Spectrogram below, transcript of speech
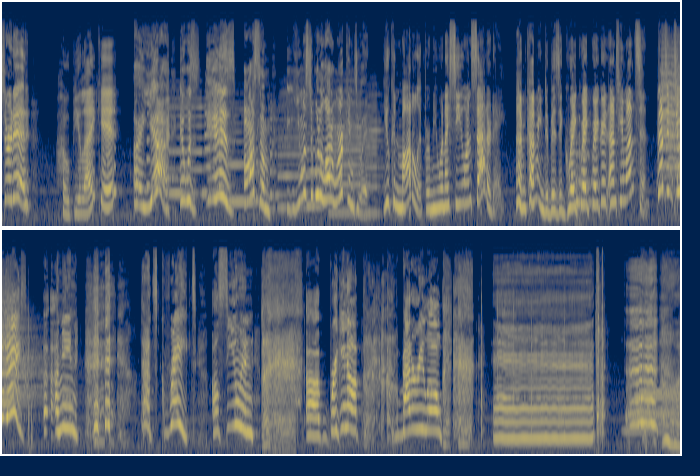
sure did. Hope you like it. Uh, yeah, it was, is awesome. You must have put a lot of work into it. You can model it for me when I see you on Saturday. I'm coming to visit great great great great Auntie Munson. That's in two days! Uh, I mean, that's great. I'll see you in, uh, breaking up, battery low, uh,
